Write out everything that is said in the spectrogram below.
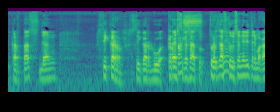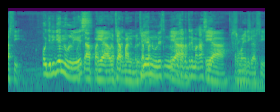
kertas dan stiker, stiker dua, Kertas, eh, stiker satu. tulisannya- Kertas tulisannya dia terima kasih. Oh, jadi dia nulis. Ucapan, Iya, ucapan ucapan, gitu. ucapan. Dia nulis Iya, ucapan terima kasih. Iya, semuanya dikasih.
